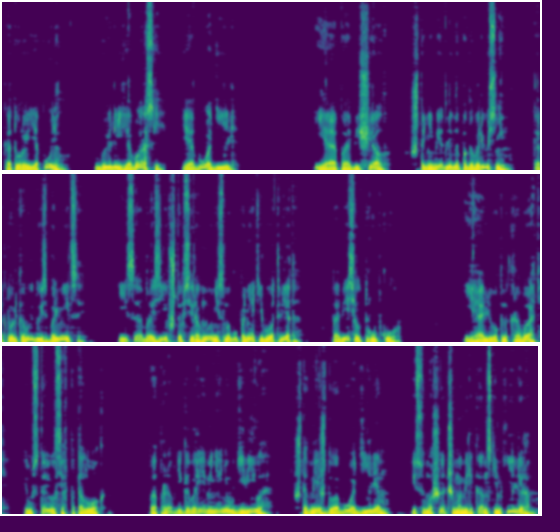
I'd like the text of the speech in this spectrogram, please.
которые я понял, были Яварский и Абу-Адиль. Я пообещал, что немедленно поговорю с ним, как только выйду из больницы, и, сообразив, что все равно не смогу понять его ответа, повесил трубку. Я лег на кровать и уставился в потолок. По правде говоря, меня не удивило, что между Абу-Адилем и сумасшедшим американским киллером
